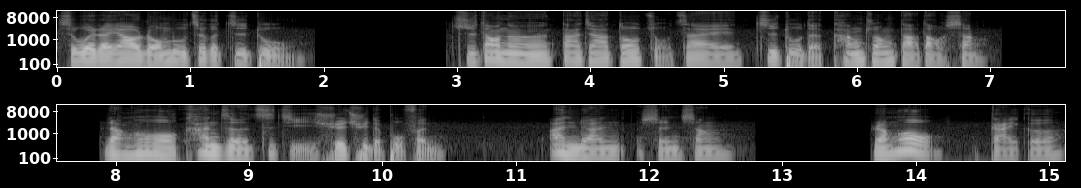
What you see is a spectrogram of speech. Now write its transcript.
是为了要融入这个制度。直到呢，大家都走在制度的康庄大道上，然后看着自己学去的部分，黯然神伤，然后改革，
